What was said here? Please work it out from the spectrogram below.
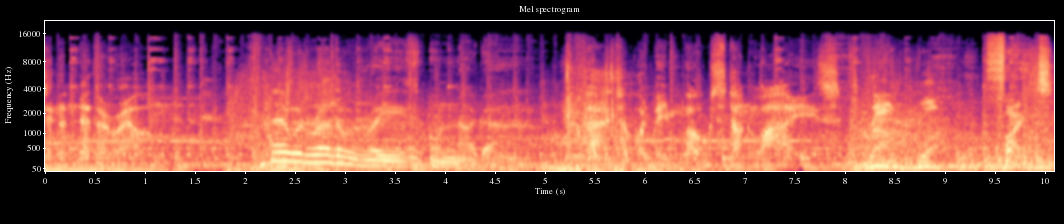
In the nether realm. I would rather raise Onaga. That would be most unwise. Round one, fight!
